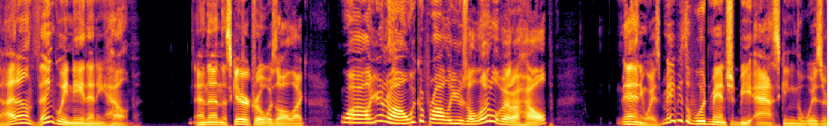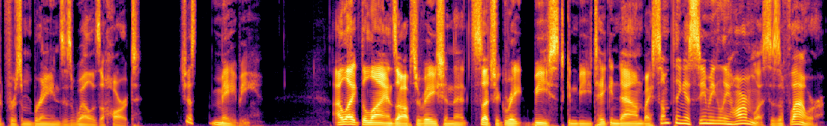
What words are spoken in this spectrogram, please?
I don't think we need any help. And then the Scarecrow was all like, Well, you know, we could probably use a little bit of help. Anyways, maybe the Woodman should be asking the wizard for some brains as well as a heart. Just maybe. I like the lion's observation that such a great beast can be taken down by something as seemingly harmless as a flower,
